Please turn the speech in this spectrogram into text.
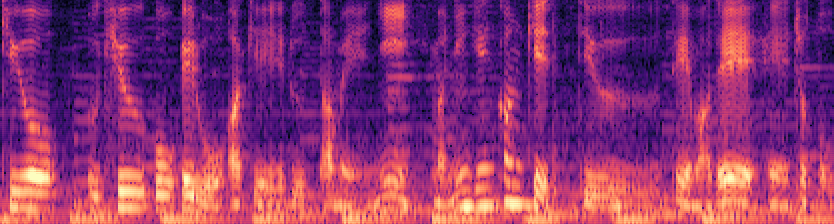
QOL を上げるために、まあ、人間関係っていうテーマで、えー、ちょっと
